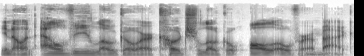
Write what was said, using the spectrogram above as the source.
you know, an LV logo or a Coach logo all over a bag.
